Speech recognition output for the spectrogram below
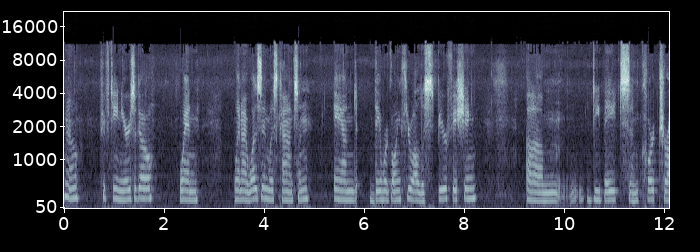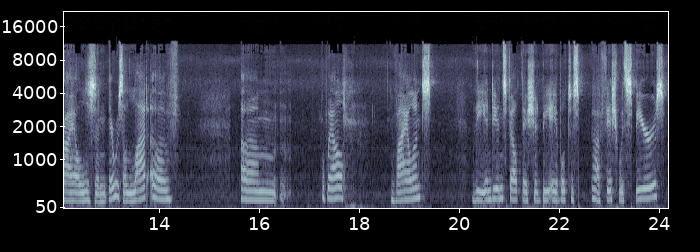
you know 15 years ago when when I was in Wisconsin and they were going through all the spearfishing um, debates and court trials, and there was a lot of, um, well, violence. The Indians felt they should be able to uh, fish with spears,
